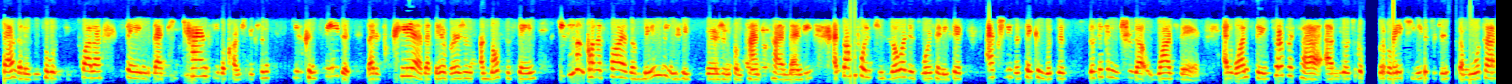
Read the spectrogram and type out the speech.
stand, that is Ntokozi Thwala, saying that he can see the contradictions. He's conceded that it's clear that their versions are not the same. He's even gone as far as amending his version from time to time, Mandy. At some point, he lowered his voice and he said, actually, the second witness the second intruder was there. And once the interpreter, um, you know, took a break, he needed to drink some water.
